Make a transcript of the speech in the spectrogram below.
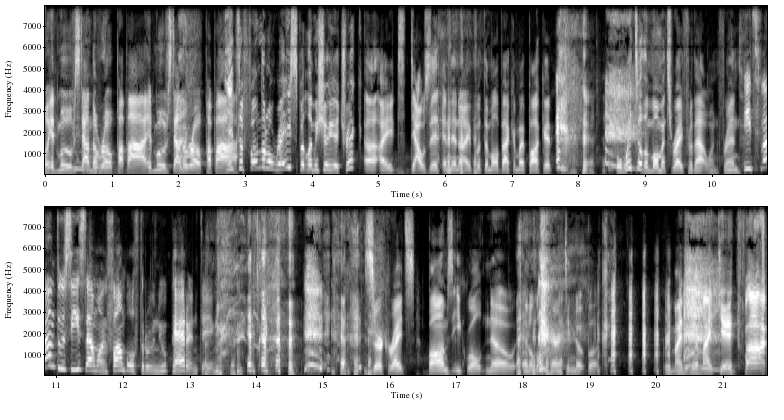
fun. It moves down the rope, Papa. It moves down the rope, Papa. It's a fun little race, but let me show you a trick. Uh, I douse it and then I put them all back in my pocket. well, wait till the moment's right for that one, friend. It's fun to see someone fumble through new parenting. Zerk writes bombs equal no in a little parenting notebook. Reminds me of my kid. Fuck.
